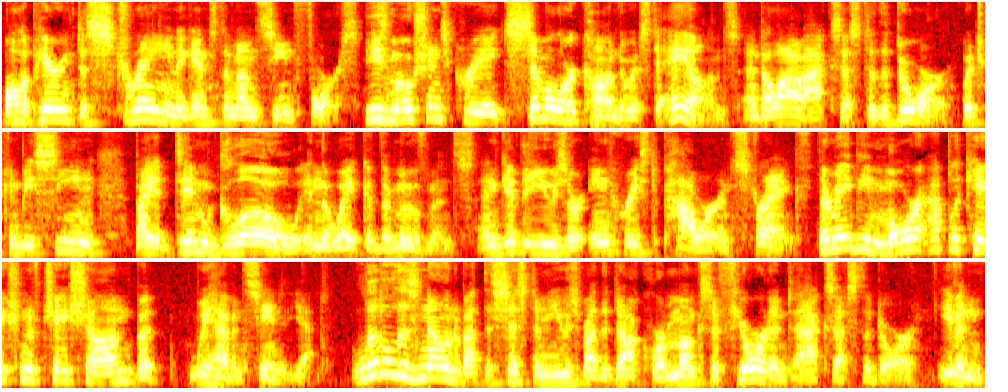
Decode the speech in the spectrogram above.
while appearing to strain against an unseen force. These motions create similar conduits to Aons, and allow access to the Dor, which can be seen by a dim glow in the wake of the movements, and give the user increased power and strength. There may be more application of ChayShan, but we haven't seen it yet. Little is known about the system used by the Dakhor monks of Fjorden to access the Dor, even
